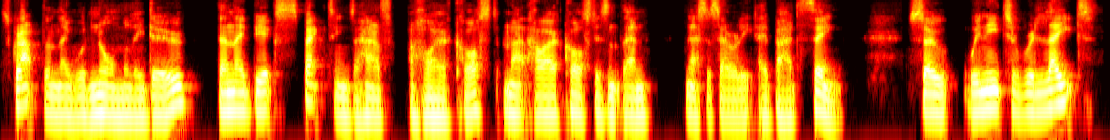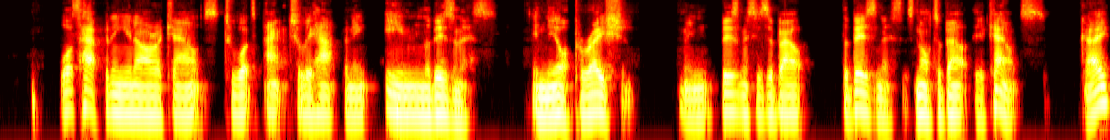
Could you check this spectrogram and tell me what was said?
scrap than they would normally do, then they'd be expecting to have a higher cost. And that higher cost isn't then necessarily a bad thing. So we need to relate what's happening in our accounts to what's actually happening in the business, in the operation. I mean, business is about the business, it's not about the accounts. Okay.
